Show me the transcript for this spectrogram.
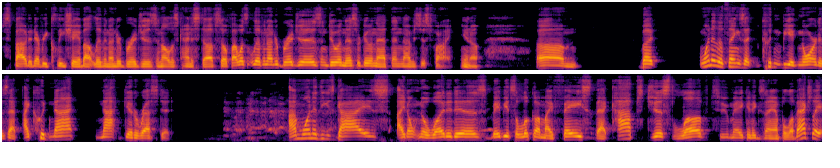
spouted every cliche about living under bridges and all this kind of stuff so if i wasn't living under bridges and doing this or doing that then i was just fine you know um but one of the things that couldn't be ignored is that i could not not get arrested I'm one of these guys, I don't know what it is. Maybe it's a look on my face that cops just love to make an example of. Actually,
